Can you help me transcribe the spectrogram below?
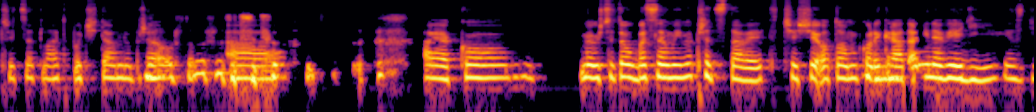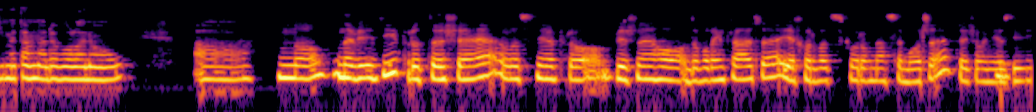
30 let, počítám dobře. Já už to a, a jako my už si to vůbec neumíme představit. Češi o tom kolikrát ani nevědí. Jezdíme tam na dovolenou a No, nevědí, protože vlastně pro běžného dovolenkáře je Chorvatsko rovná se moře, takže oni jezdí.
